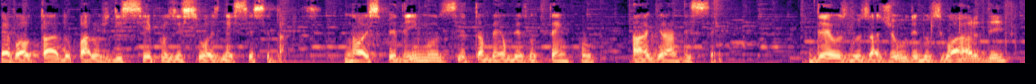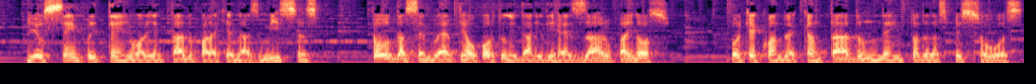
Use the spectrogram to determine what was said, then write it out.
é voltado para os discípulos e suas necessidades. Nós pedimos e também ao mesmo tempo agradecemos. Deus nos ajude, nos guarde, e eu sempre tenho orientado para que nas missas toda a Assembleia tenha a oportunidade de rezar o Pai Nosso, porque quando é cantado, nem todas as pessoas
